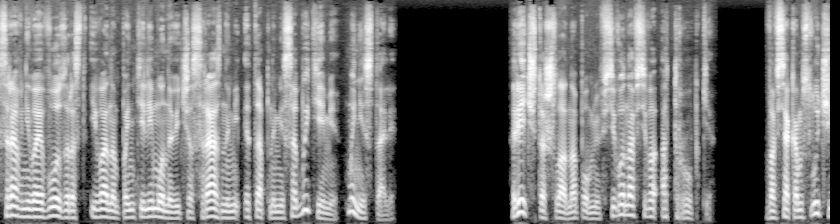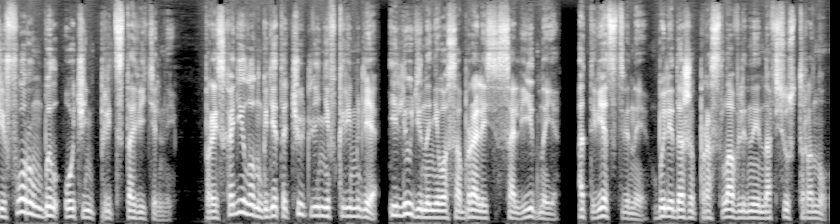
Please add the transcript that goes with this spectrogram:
сравнивая возраст Ивана Пантелеймоновича с разными этапными событиями, мы не стали. Речь-то шла, напомню, всего-навсего о трубке. Во всяком случае, форум был очень представительный. Происходил он где-то чуть ли не в Кремле, и люди на него собрались солидные, ответственные, были даже прославленные на всю страну.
